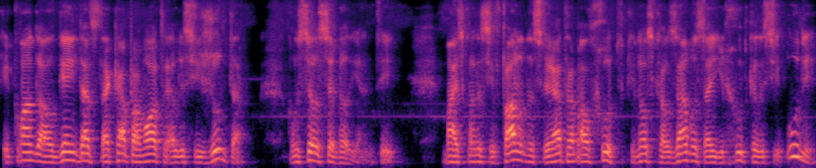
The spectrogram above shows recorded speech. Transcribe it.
que quando alguém dá tzedakah para outra, ele se junta com seu semelhante. Mas quando se fala no Sfirat Malchut, que nós causamos a Yichud, que ele se une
